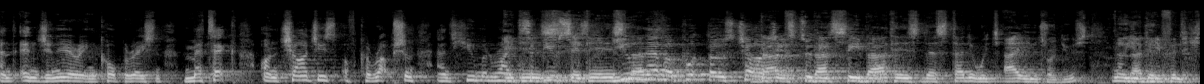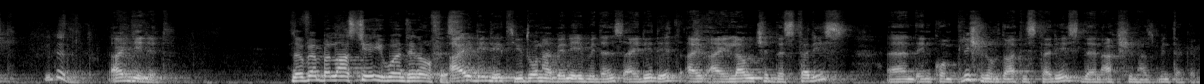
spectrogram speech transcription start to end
and Engineering Corporation, METEC, on charges of corruption and human rights abuses. it is you never put those charges That- to these people. That is the study which I introduced. No, you didn't. finished. you didn't. I did it. November last year, you weren't in office. I did it. You don't have any evidence. I did it. I, I launched the studies, and in completion of that studies, then action has been taken.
